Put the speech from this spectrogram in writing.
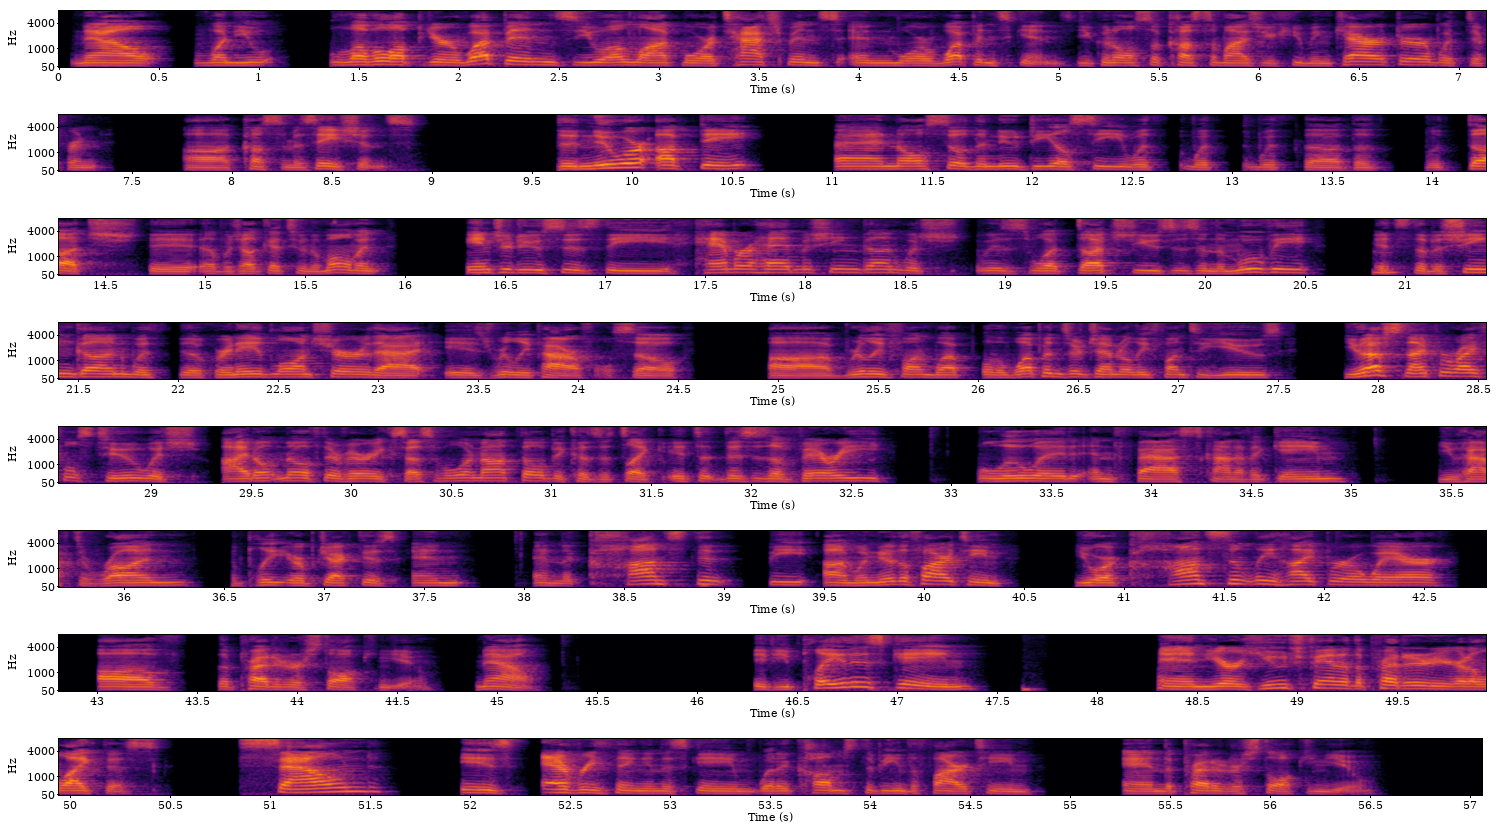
Now, when you level up your weapons, you unlock more attachments and more weapon skins. You can also customize your human character with different uh, customizations. The newer update and also the new DLC with with with uh, the with Dutch, the, uh, which I'll get to in a moment, introduces the hammerhead machine gun, which is what Dutch uses in the movie. It's the machine gun with the grenade launcher that is really powerful. So, uh, really fun. Wep- well, the weapons are generally fun to use. You have sniper rifles too, which I don't know if they're very accessible or not though, because it's like it's a, this is a very fluid and fast kind of a game. You have to run, complete your objectives, and and the constant be um, when you're the fire team, you are constantly hyper aware of the predator stalking you. Now, if you play this game and you're a huge fan of the predator, you're gonna like this. Sound is everything in this game when it comes to being the fire team and the predator stalking you.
